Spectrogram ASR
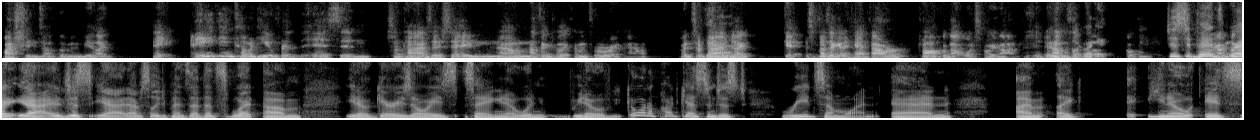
questions of them and be like, "Hey, anything coming to you for this?" And sometimes they say, "No, nothing's really coming through right now." And sometimes yeah. I get sometimes I get a half hour talk about what's going on, and I'm like, right. Oh, okay. Just depends, like, right? Yeah, it just yeah, it absolutely depends. That that's what um you know, Gary's always saying, you know, when, you know, if you go on a podcast and just read someone and I'm like, eh, you know, it's,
